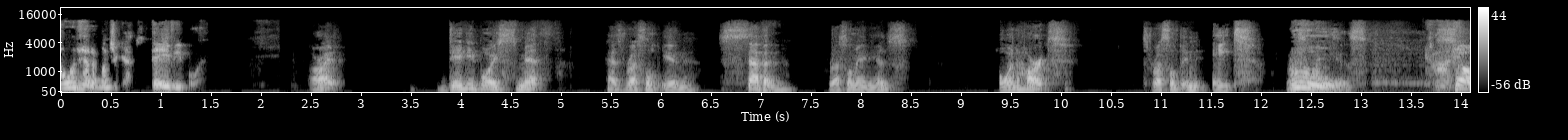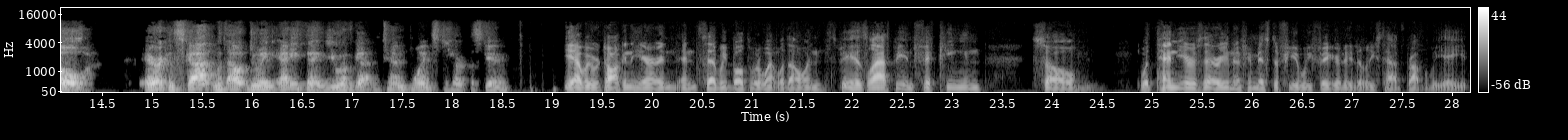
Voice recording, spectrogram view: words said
Owen had a bunch of guys. Davy Boy. All right. Davy Boy Smith has wrestled in seven WrestleManias. Owen Hart has wrestled in eight WrestleManias. So, Eric and Scott, without doing anything, you have gotten 10 points to start this game. Yeah, we were talking here and, and said we both would have went with Owen. His last being 15. So with 10 years there, even if he missed a few, we figured he'd at least have probably eight.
